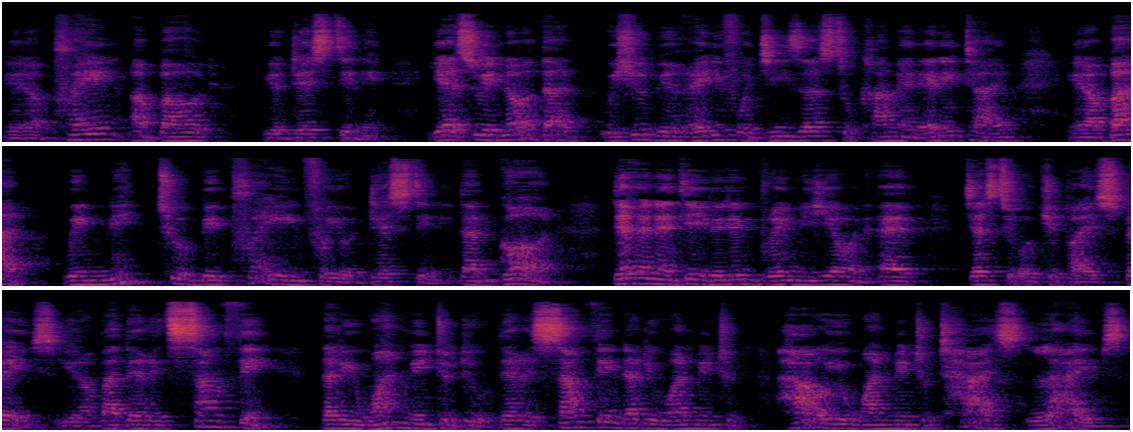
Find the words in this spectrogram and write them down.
You know, praying about your destiny. Yes, we know that we should be ready for Jesus to come at any time, you know, but we need to be praying for your destiny. That God, definitely you didn't bring me here on earth just to occupy space, you know, but there is something that you want me to do. There is something that you want me to, how you want me to touch lives.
